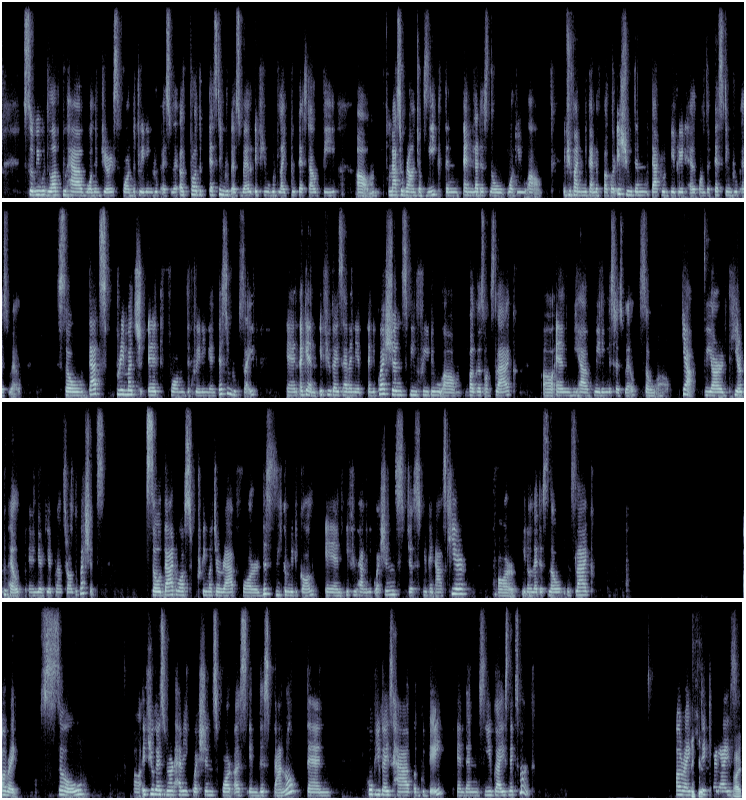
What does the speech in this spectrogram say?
So we would love to have volunteers for the training group as well, uh, for the testing group as well. If you would like to test out the um, master branch of Zeek, then and let us know what you, um, if you find any kind of bug or issue, then that would be a great help on the testing group as well. So that's pretty much it from the training and testing group side. And again, if you guys have any, any questions, feel free to um, bug us on Slack. Uh, and we have mailing list as well. So uh, yeah, we are here to help and we are here to answer all the questions. So that was pretty much a wrap for this Zeek community call. And if you have any questions, just you can ask here or you know let us know in Slack. All right, so uh, if you guys do not have any questions for us in this panel, then hope you guys have a good day and then see you guys next month. All right, take care, guys. Bye.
